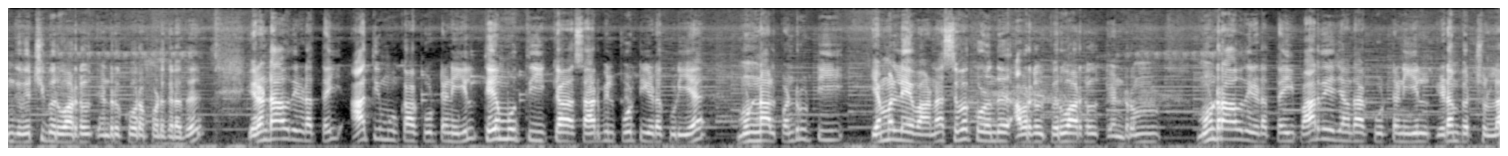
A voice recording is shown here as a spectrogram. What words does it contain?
இங்கு வெற்றி பெறுவார்கள் என்று கூறப்படுகிறது. இரண்டாவது இடத்தை அதிமுக கூட்டணியில் தேமுதிக சார்பில் போட்டியிடக்கூடிய முன்னாள் பன்ருட்டி எம்எல்ஏவான சிவக்கொழுந்து அவர்கள் பெறுவார்கள் என்றும் மூன்றாவது இடத்தை பாரதிய ஜனதா கூட்டணியில் இடம்பெற்றுள்ள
